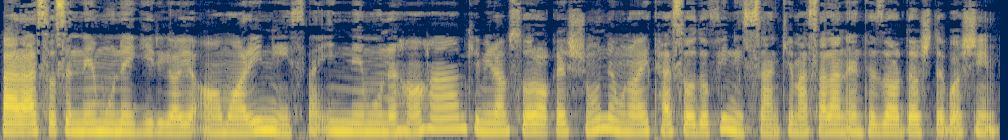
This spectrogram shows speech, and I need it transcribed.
بر اساس نمونه گیری های آماری نیست و این نمونه ها هم که میرم سراغشون نمونه های تصادفی نیستن که مثلا انتظار داشته باشیم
